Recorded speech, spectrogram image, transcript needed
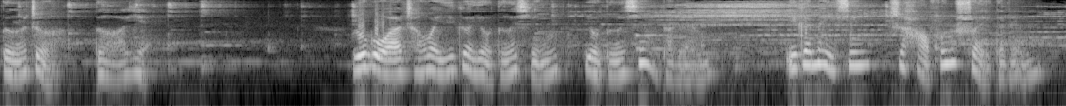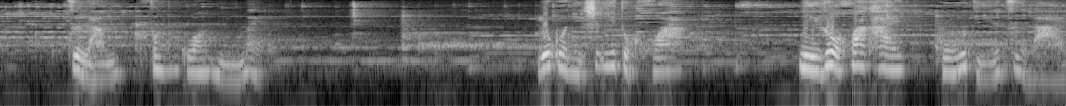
德者德也。如果成为一个有德行、有德性的人，一个内心是好风水的人，自然风光明媚。如果你是一朵花，你若花开，蝴蝶自来；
